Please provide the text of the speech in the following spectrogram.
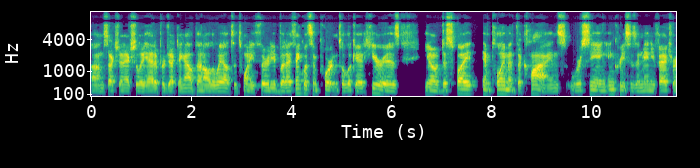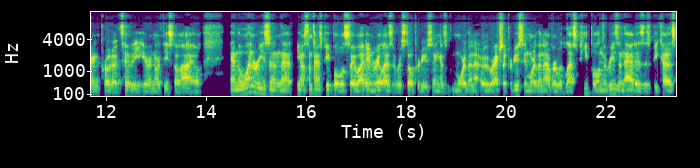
um, section actually had it projecting out then all the way out to 2030. But I think what's important to look at here is, you know, despite employment declines, we're seeing increases in manufacturing productivity here in Northeast Ohio. And the one reason that, you know, sometimes people will say, well, I didn't realize that we're still producing as more than, or we're actually producing more than ever with less people. And the reason that is, is because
